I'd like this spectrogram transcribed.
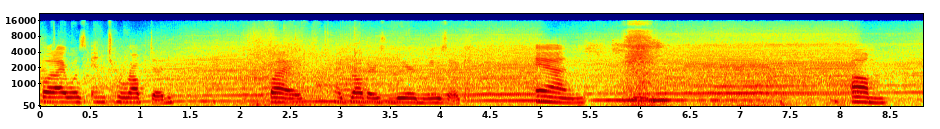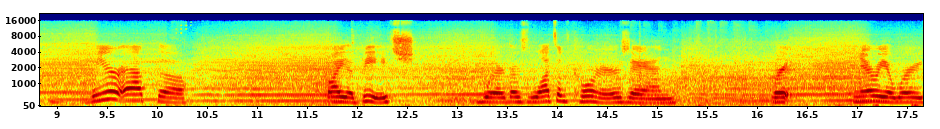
but I was interrupted by my brother's weird music. And. Um we're at the by the beach where there's lots of corners and where an area where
